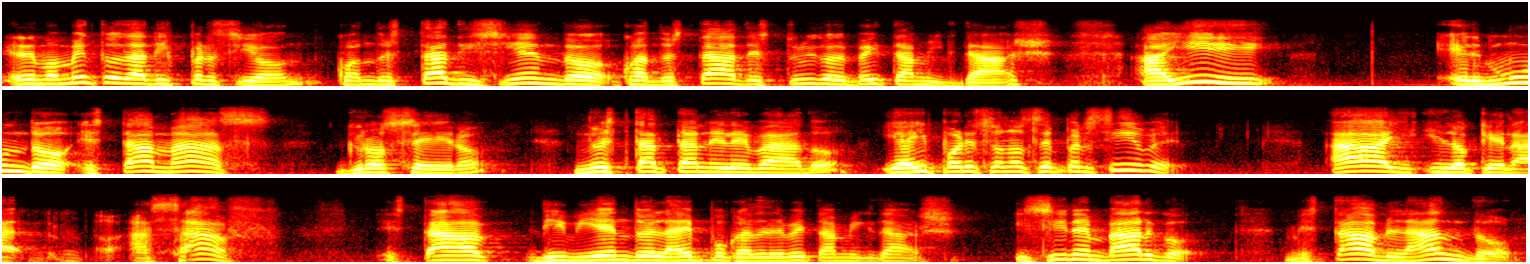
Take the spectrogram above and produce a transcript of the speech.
En el momento de la dispersión, cuando está diciendo, cuando está destruido el Beit HaMikdash, ahí el mundo está más grosero, no está tan elevado, y ahí por eso no se percibe. Ay, y lo que era Asaf, está viviendo en la época del Bet Amigdash y sin embargo me está hablando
